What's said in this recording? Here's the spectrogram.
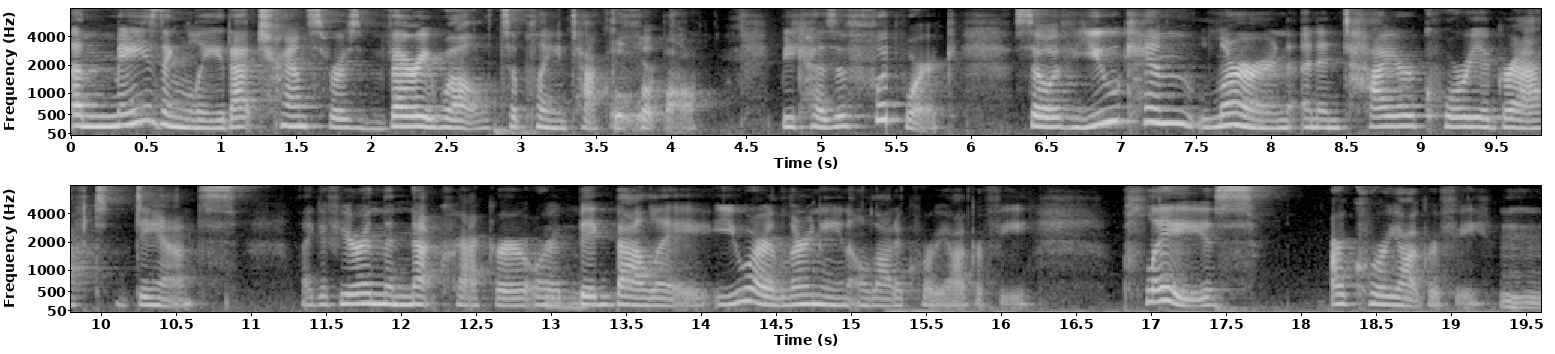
amazingly, that transfers very well to playing tackle football because of footwork. So if you can learn an entire choreographed dance, like if you're in the Nutcracker or a mm-hmm. big ballet, you are learning a lot of choreography. Plays are choreography. Mm-hmm.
